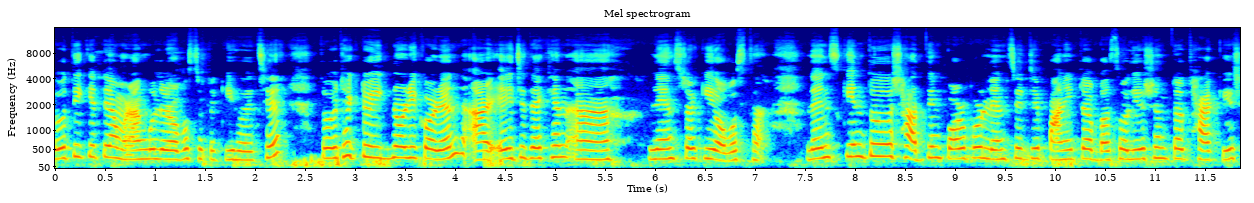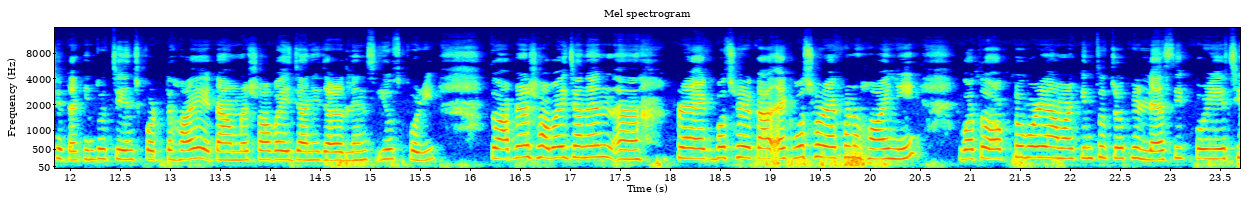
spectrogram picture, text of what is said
লতি কেটে আমার আঙ্গুলের অবস্থাটা কি হয়েছে? তো এটা একটু ইগনোরই করেন। আর এই যে দেখেন লেন্সটার কি অবস্থা? লেন্স কিন্তু সাত দিন পর পর লেন্সের যে পানিটা বা সলিউশনটা থাকে, সেটা কিন্তু চেঞ্জ করতে হয়। এটা আমরা সবাই জানি যারা লেন্স ইউজ করি। তো আপনারা সবাই জানেন প্রায় এক বছরের এক বছর এখনও হয়নি। গত অক্টোবরে আমার কিন্তু চোখের ল্যাসিক করিয়েছি।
